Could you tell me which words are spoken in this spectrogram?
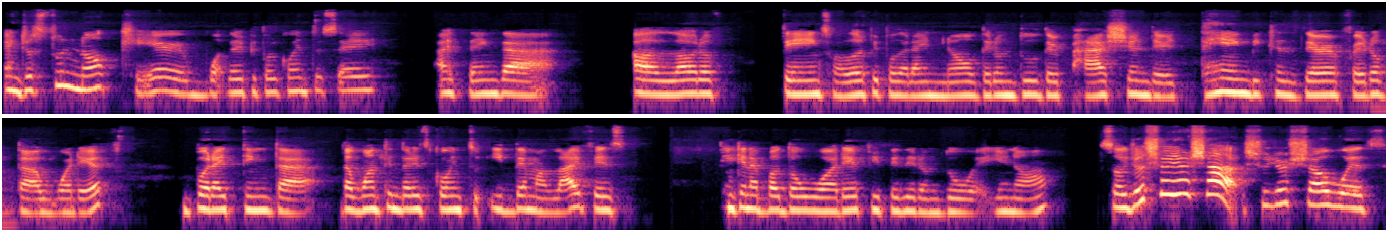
And just to not care what other people are going to say. I think that a lot of things, so a lot of people that I know, they don't do their passion, their thing, because they're afraid of the what if. But I think that the one thing that is going to eat them alive is thinking about the what if if they didn't do it, you know? So just shoot your shot. Shoot your shot with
